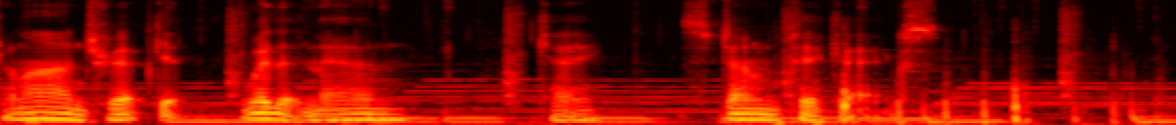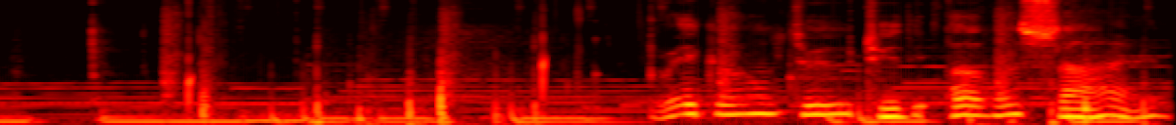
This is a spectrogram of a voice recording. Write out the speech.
Come on Trippe get with it man. Okay stone pickaxe. Break on through to the other side.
